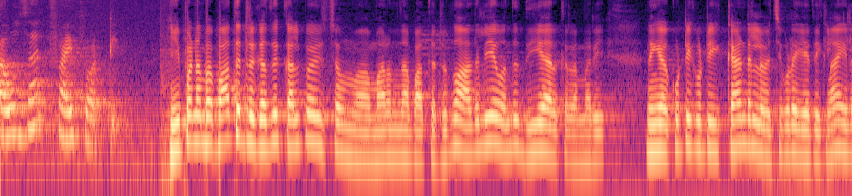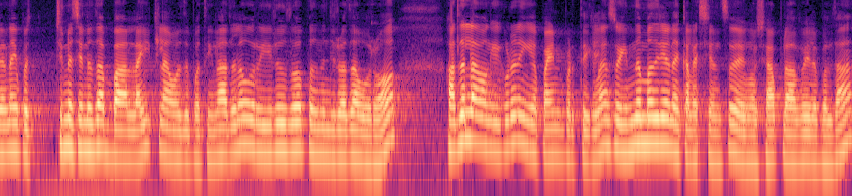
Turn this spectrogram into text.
தௌசண்ட் ஃபைவ் ஃபார்ட்டி இப்போ நம்ம பார்த்துட்டு இருக்கிறது கல்பவிச்சம் மரம் தான் பார்த்துட்டு இருக்கோம். அதுலேயே வந்து தீயா இருக்கிற மாதிரி நீங்கள் குட்டி குட்டி கேண்டில் வச்சு கூட ஏற்றிக்கலாம். இல்லைன்னா இப்போ சின்ன சின்னதாக ப லைட்லாம் வருது பார்த்தீங்களா? அதெல்லாம் ஒரு இருபது ரூபா பதினஞ்சு ரூபா தான் வரும். அதெல்லாம் வாங்கி கூட நீங்கள் பயன்படுத்திக்கலாம். ஸோ இந்த மாதிரியான கலெக்ஷன்ஸும் எங்கள் ஷாப்பில் அவைலபிள் தான்.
